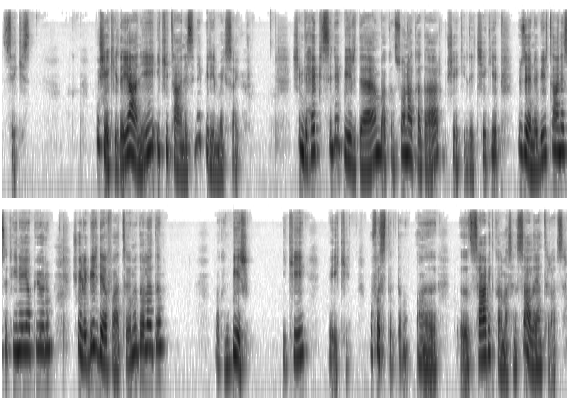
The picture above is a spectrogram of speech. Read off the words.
8. Bu şekilde yani iki tanesini bir ilmek sayıyorum. Şimdi hepsini birden bakın sona kadar bu şekilde çekip üzerine bir tane sık iğne yapıyorum. Şöyle bir defa tığımı doladım. Bakın 1, 2 ve 2 bu fıstıktan e, e, sabit kalmasını sağlayan trabzan.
